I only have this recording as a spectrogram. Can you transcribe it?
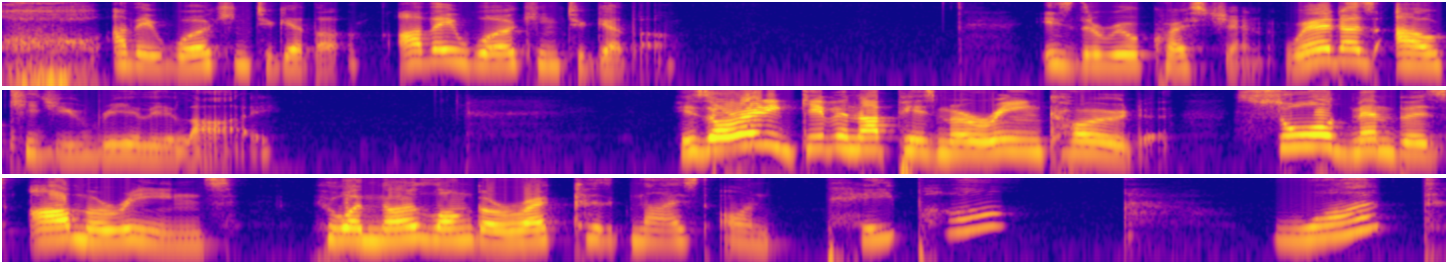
are they working together? Are they working together? Is the real question. Where does Aokiji really lie? He's already given up his Marine code. Sword members are Marines who are no longer recognized on paper? What?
